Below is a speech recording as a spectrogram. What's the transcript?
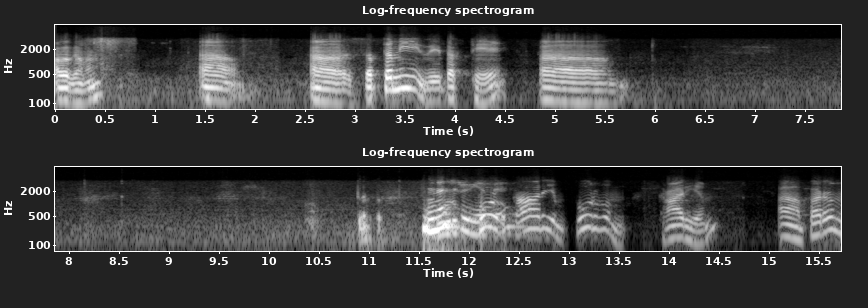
अवगमन् सप्तमी विभक्ते कार्यं पूर्वं कार्यं परं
